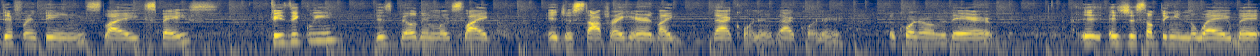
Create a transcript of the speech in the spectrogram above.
different things like space. Physically, this building looks like it just stops right here, like that corner, that corner, the corner over there. It, it's just something in the way, but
